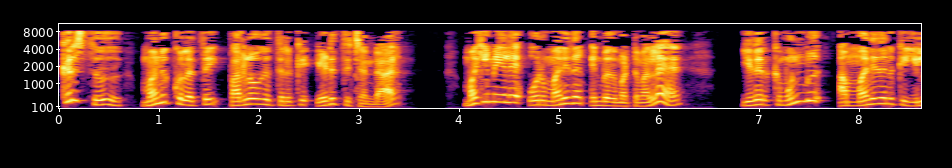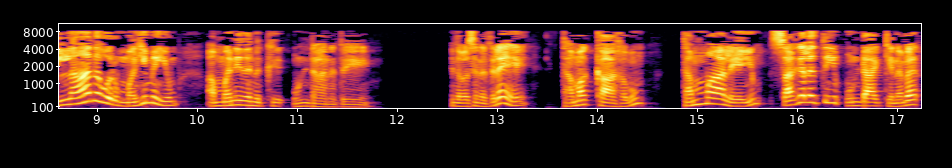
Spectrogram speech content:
கிறிஸ்து மனுக்குலத்தை பரலோகத்திற்கு எடுத்துச் சென்றார். மகிமையிலே ஒரு மனிதன் என்பது மட்டுமல்ல இதற்கு முன்பு அம்மனிதனுக்கு இல்லாத ஒரு மகிமையும் அம்மனிதனுக்கு உண்டானது. இந்த வசனத்திலே தமக்காகவும் தம்மாலேயும் சகலத்தையும் உண்டாக்கினவர்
